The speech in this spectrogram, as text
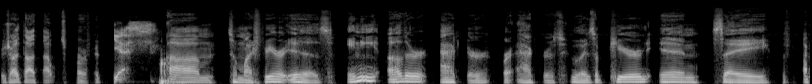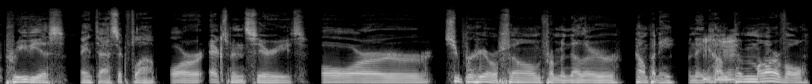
which I thought that was perfect. Yes. Um, so my fear is any other actor or actress who has appeared in, say, a previous Fantastic Flop or X Men series or superhero film from another company, when they come Mhm. to Marvel,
